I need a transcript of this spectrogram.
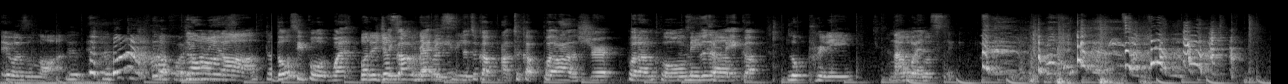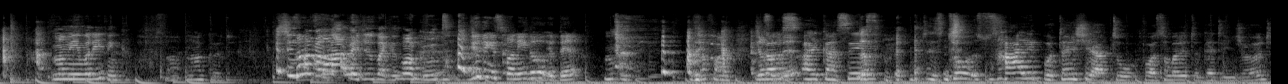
it was a lot. They- they put it out for Throw me off. Those people went, But they just- got you never ready. see- They took up, uh, took up, put on a shirt, put on clothes, did their Makeup. makeup. Look pretty. Now Now went. lipstick. Mommy, what do you think? Not, not good. She's not even laughing. She's like, it's not good. Do you think it's funny though? A bit. Not fine. Just a because bit? I can see Just a bit. it's too it's highly potential to for somebody to get injured.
